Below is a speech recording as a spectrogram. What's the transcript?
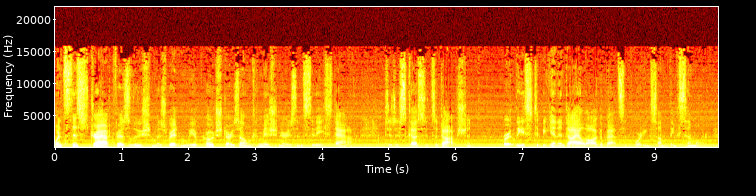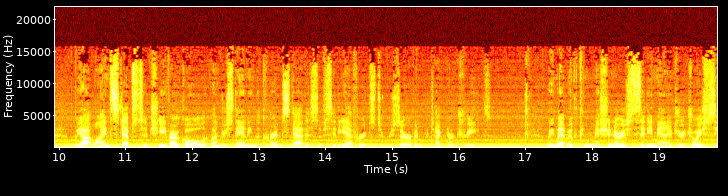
Once this draft resolution was written, we approached our zone commissioners and city staff to discuss its adoption, or at least to begin a dialogue about supporting something similar. We outlined steps to achieve our goal of understanding the current status of city efforts to preserve and protect our trees. We met with Commissioners, City Manager Joyce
